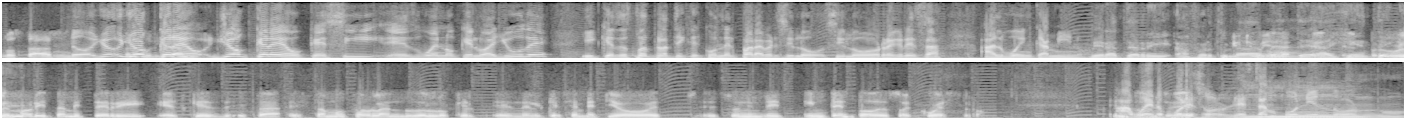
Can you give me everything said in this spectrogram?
lo estás. No, yo, yo creo, yo creo que sí es bueno que lo ayude y que después platique con él para ver si lo, si lo regresa al buen camino. Mira, Terry, afortunadamente Mira, hay el gente. problema que- ahorita, mi Terry, es que es- está, estamos hablando de lo que en el que se metió es, es un in- intento de secuestro. Ah, bueno, por Entonces, eso le están poniendo.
